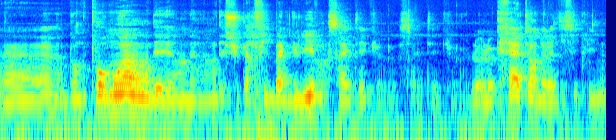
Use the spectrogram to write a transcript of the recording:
Euh, donc pour moi, un des, un, des, super feedbacks du livre, ça a été que, ça a été que le créateur de la discipline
